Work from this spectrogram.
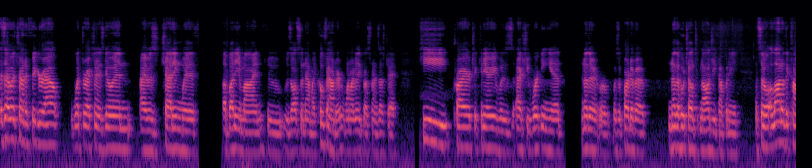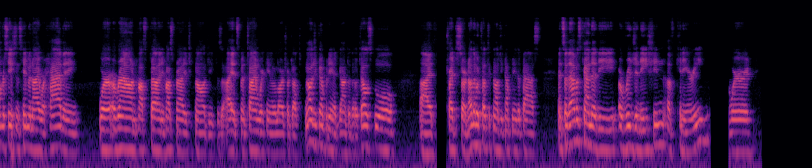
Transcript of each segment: as I was trying to figure out what direction I was going, I was chatting with a buddy of mine who was also now my co-founder, one of my really close friends, SJ. He, prior to Canary, was actually working at another or was a part of a another hotel technology company. And so a lot of the conversations him and I were having were around hospitality and hospitality technology because I had spent time working at a large hotel technology company. I'd gone to the hotel school. I tried to start another hotel technology company in the past. And so that was kind of the origination of Canary, where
